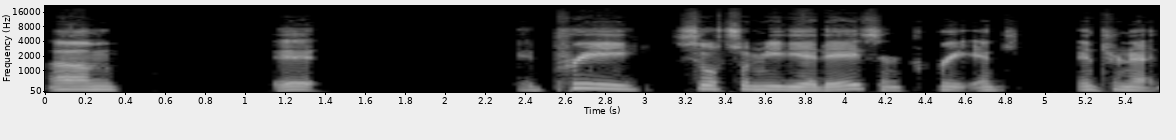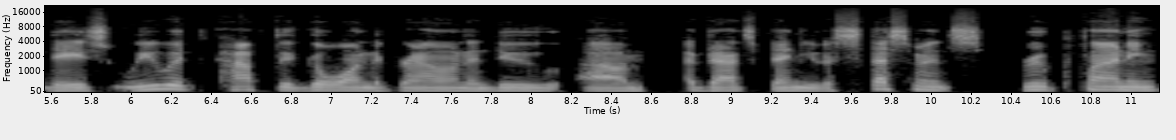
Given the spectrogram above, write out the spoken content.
Um, it, it pre social media days and pre internet days, we would have to go on the ground and do um, advanced venue assessments, route planning,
